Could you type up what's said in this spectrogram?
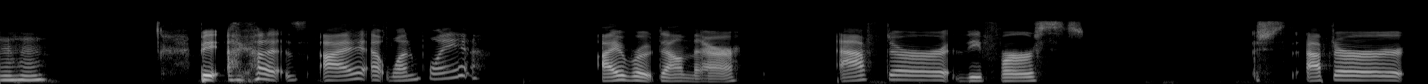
Mm-hmm. Because I, at one point, I wrote down there after the first, after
